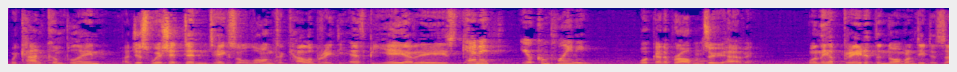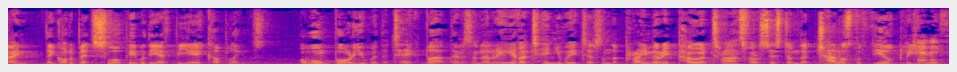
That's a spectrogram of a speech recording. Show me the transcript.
We can't complain. I just wish it didn't take so long to calibrate the FBA arrays. Kenneth, you're complaining. What kind of problems are you having? When they upgraded the Normandy design, they got a bit sloppy with the FBA couplings. I won't bore you with the tech, but there's an array of attenuators in the primary power transfer system that channels the field bleed. Kenneth,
